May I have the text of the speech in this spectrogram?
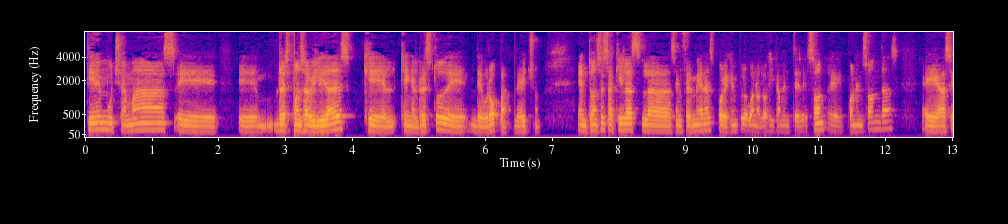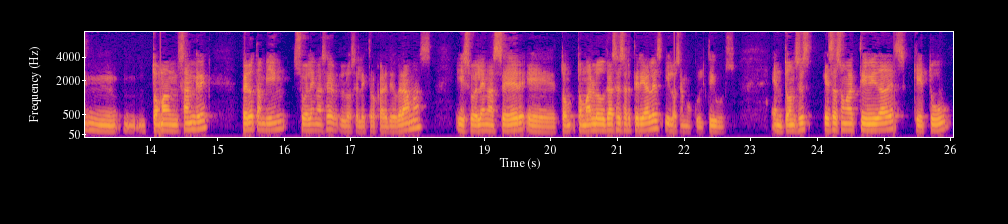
tienen muchas más eh, eh, responsabilidades que, en el resto de, Europa, de hecho. Entonces aquí las, las enfermeras, por ejemplo, bueno, lógicamente son, ponen sondas, hacen, toman sangre, pero también suelen hacer los electrocardiogramas y suelen hacer, tomar los gases arteriales y los hemocultivos. Entonces, esas son actividades que tú,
